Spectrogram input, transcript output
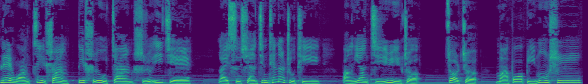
列王记上》第十五章十一节来思想今天的主题：榜样给予者。作者。马波比牧师，《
